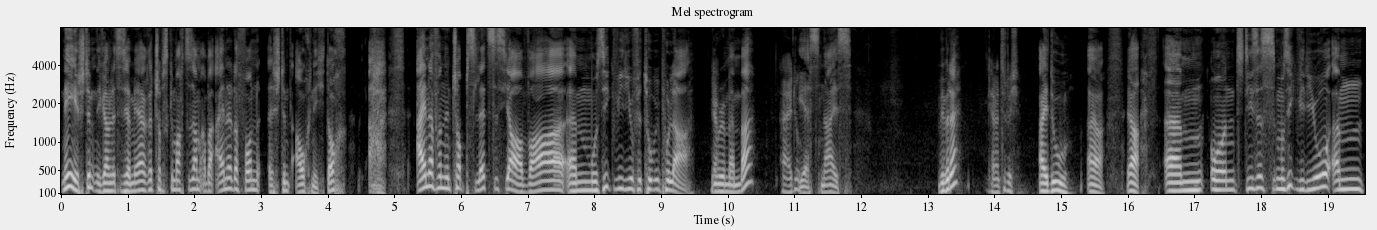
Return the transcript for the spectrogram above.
nee, stimmt nicht, wir haben letztes Jahr mehrere Jobs gemacht zusammen, aber einer davon, äh, stimmt auch nicht, doch, ah, einer von den Jobs letztes Jahr war ähm, Musikvideo für Tobi Polar. You Ja. remember? I do. Yes, nice. Wie bitte? Ja, natürlich. I do. Ah ja. Ja. Ähm, und dieses Musikvideo ähm,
